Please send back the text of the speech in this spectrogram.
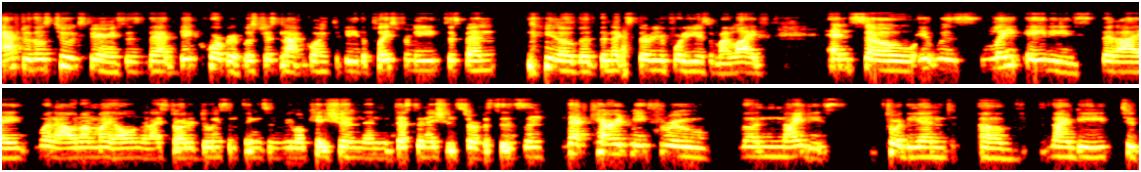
after those two experiences that big corporate was just not going to be the place for me to spend you know the, the next 30 or 40 years of my life and so it was late 80s that I went out on my own and I started doing some things in relocation and destination services. And that carried me through the 90s toward the end of 90 to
